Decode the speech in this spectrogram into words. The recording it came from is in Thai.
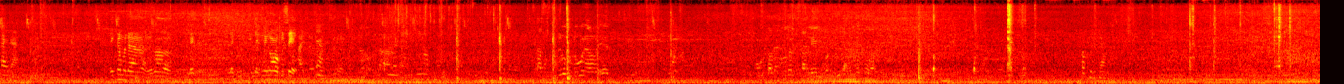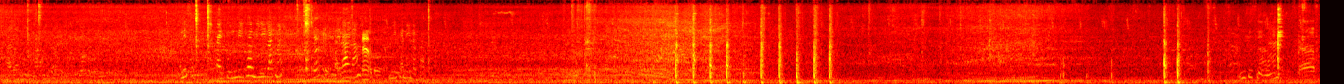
ไก่ละเล็กธรรมดาแล้วก็เล็กเล็กเล็กไม่งอกพิเศษ จ้ะ สินะ ครับ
